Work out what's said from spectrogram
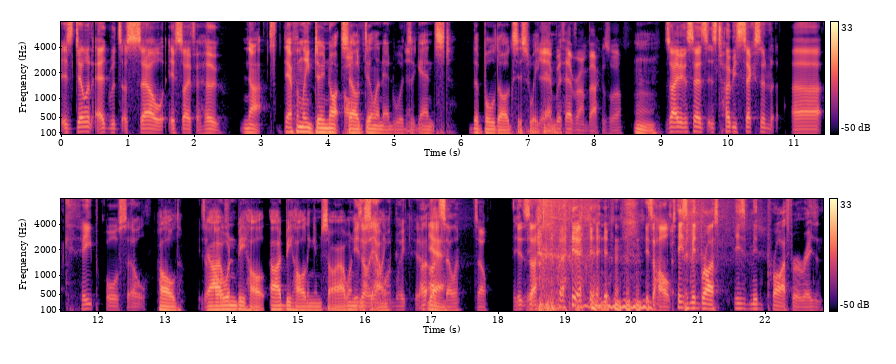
is Dylan Edwards a sell? If so, for who? No, definitely do not sell Hold Dylan Edwards against the Bulldogs this weekend. Yeah, with everyone back as well. Mm. Xavier says, is Toby Sexton uh, keep or sell? Hold. He's a Yeah, I hold. wouldn't be hold. I'd be holding him. Sorry, I wouldn't He's be only selling. out one week. I- Yeah. I'd sell him. So He's Is uh, he's a hold. He's mid price. He's mid price for a reason.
